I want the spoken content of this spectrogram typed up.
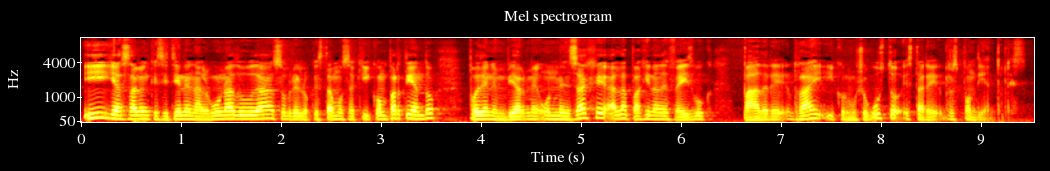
Y ya saben que si tienen alguna duda sobre lo que estamos aquí compartiendo, pueden enviarme un mensaje a la página de Facebook Padre Ray y con mucho gusto estaré respondiéndoles.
